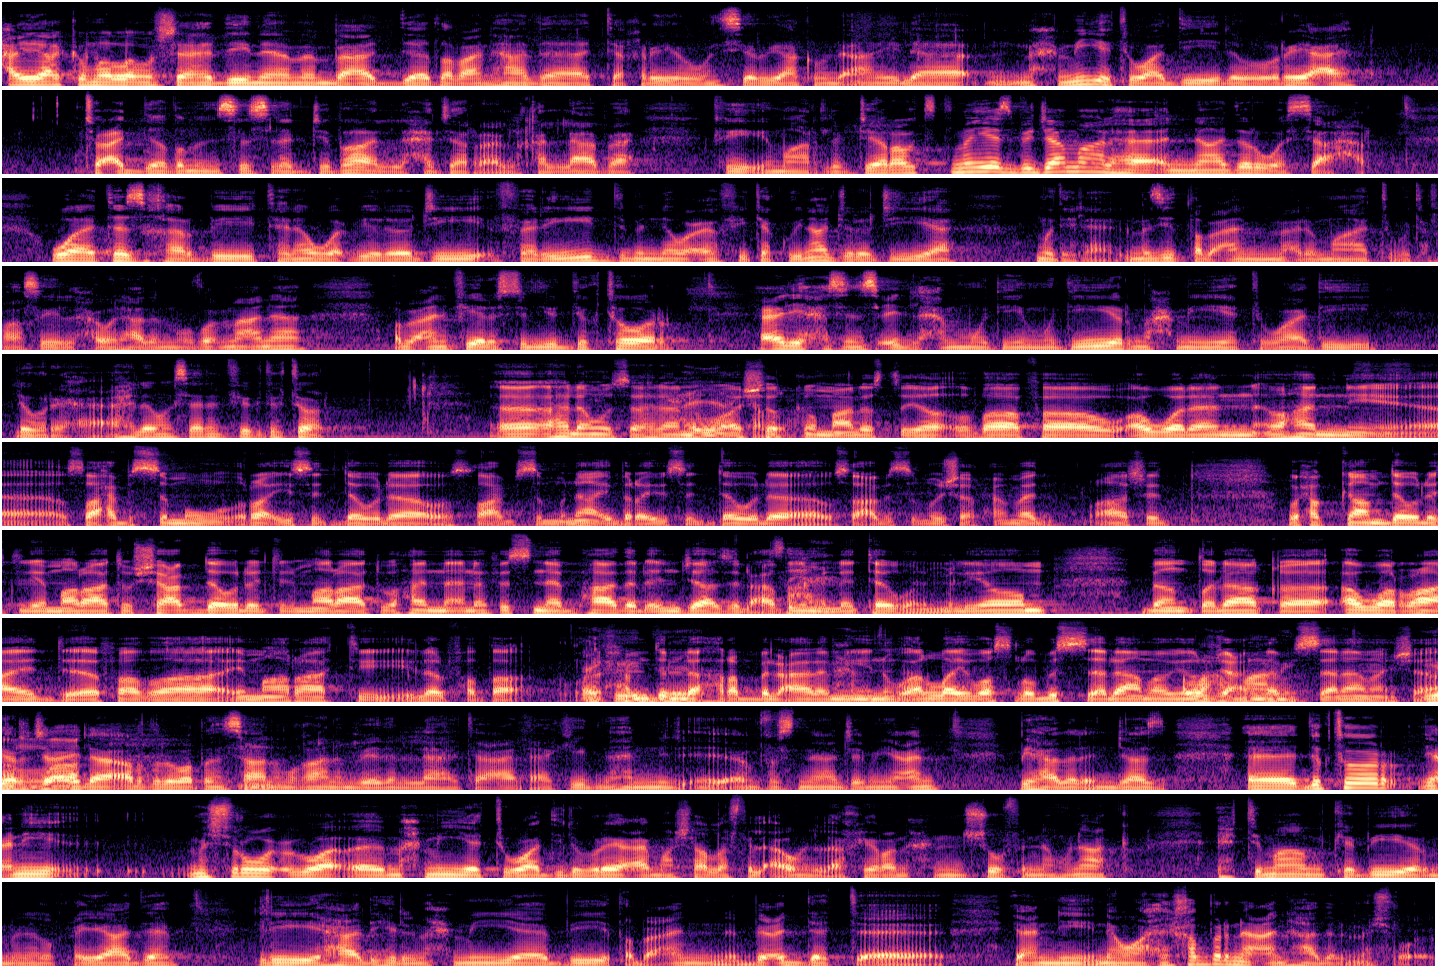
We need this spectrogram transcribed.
حياكم الله مشاهدينا من بعد. طبعا هذا التقرير ونسير وياكم الآن إلى محمية وادي لوريعة. تعد ضمن سلسلة جبال الحجر الخلابة في إمارة الفجيره وتتميز بجمالها النادر والساحر وتزخر بتنوع بيولوجي فريد من نوعه في تكوينات جيولوجية مذهلة، المزيد طبعا من المعلومات وتفاصيل حول هذا الموضوع معنا. طبعا في الأستوديو الدكتور علي حسن سعيد الحمودي مدير محمية وادي لورعة أهلا وسهلا فيك دكتور. آه، أهلا وسهلا واشكركم على الاستضافة. واولا أهني آه، صاحب السمو رئيس الدولة وصاحب السمو نائب رئيس الدولة وصاحب السمو الشيخ محمد راشد وحكام دولة الإمارات وشعب دولة الإمارات. وهنا نفسنا بهذا الإنجاز العظيم صحيح. اللي تو اليوم بانطلاق أول رائد فضاء إماراتي إلى الفضاء. والحمد لله رب العالمين والله يوصله بالسلامة ويرجع لنا بالسلامه إن شاء الله. يرجع إلى أرض الوطن سالم غانم بإذن الله تعالى. أكيد نهني أنفسنا جميعا بهذا الإنجاز. آه، دكتور يعني مشروع محمية وادي الوريعه ما شاء الله في الآونة الأخيرة نحن نشوف إن هناك اهتمام كبير من القيادة لهذه المحمية طبعا بعدة آه، يعني نواحي، خبرنا عن هذا المشروع.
